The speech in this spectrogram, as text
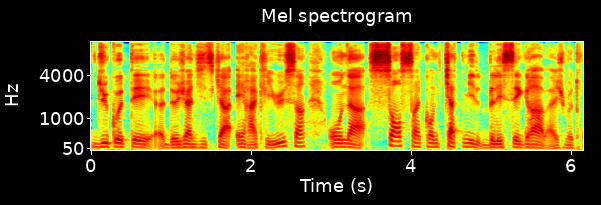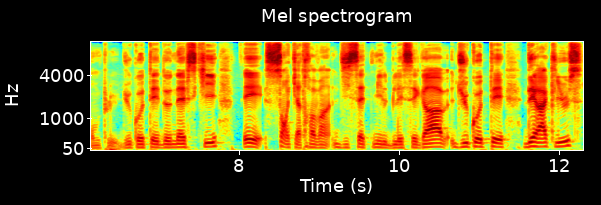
du côté de Janjiska Heraclius. On a 154 000 blessés graves, ah, je me trompe plus, du côté de Nevsky et 197 000 blessés graves du côté d'Heraclius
